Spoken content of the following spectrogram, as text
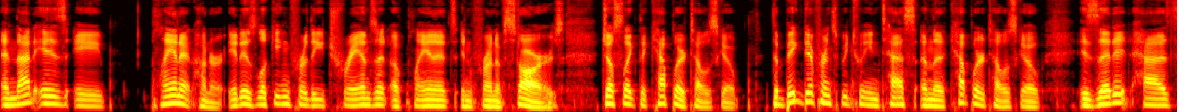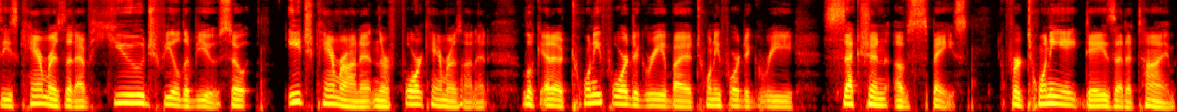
and that is a planet hunter. It is looking for the transit of planets in front of stars, just like the Kepler telescope. The big difference between TESS and the Kepler telescope is that it has these cameras that have huge field of view. So each camera on it, and there are four cameras on it, look at a 24 degree by a 24 degree section of space for 28 days at a time.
